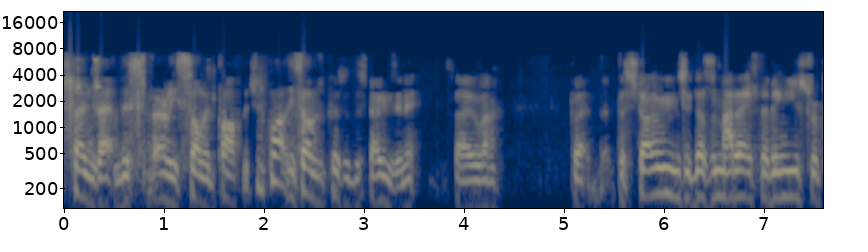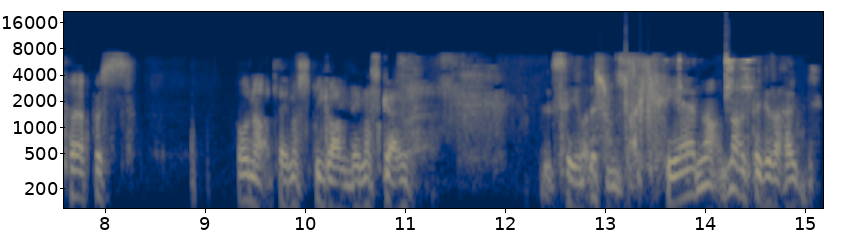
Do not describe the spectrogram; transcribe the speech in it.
stones out of this very solid path, which is partly solid because of the stones in it. So, uh, but the stones, it doesn't matter if they're being used for a purpose or not. They must be gone. They must go. Let's see what this one's like. Yeah, not not as big as I hoped,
